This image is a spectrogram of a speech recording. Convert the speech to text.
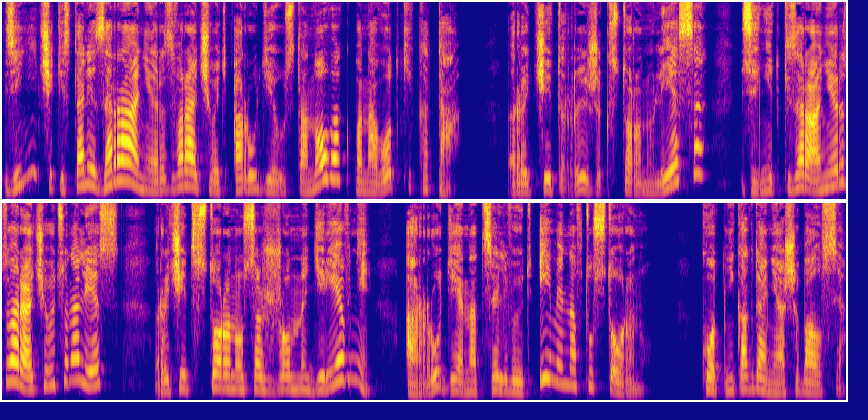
Зенитчики стали заранее разворачивать орудия установок по наводке кота. Рычит Рыжик в сторону леса, зенитки заранее разворачиваются на лес. Рычит в сторону сожженной деревни, орудия нацеливают именно в ту сторону. Кот никогда не ошибался.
